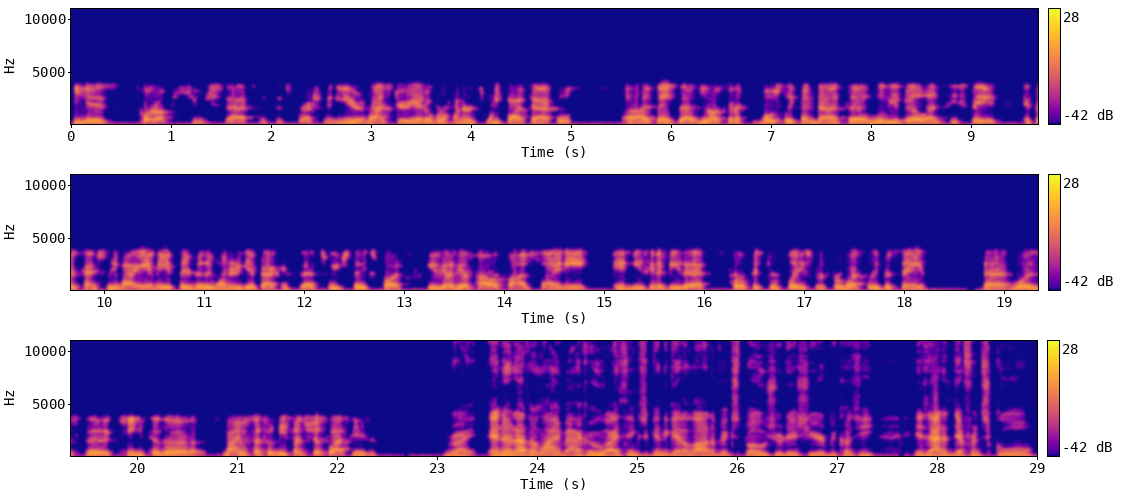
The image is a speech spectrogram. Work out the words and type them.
He has put up huge stats since his freshman year. Last year, he had over 125 tackles. Uh, I think that you know it's going to mostly come down to Louisville, NC State, and potentially Miami if they really wanted to get back into that sweepstakes. But he's going to be a Power Five signee, and he's going to be that perfect replacement for Wesley Bissainthe. That was the key to the Miami Central defense just last season. Right. And another linebacker who I think is going to get a lot of exposure this year because he is at a different school,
